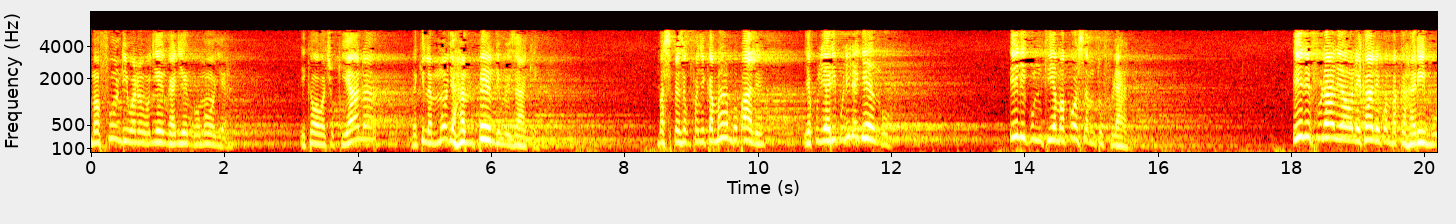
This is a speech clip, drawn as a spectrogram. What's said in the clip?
Mafundi wanaojenga jengo moja. Ikawa wachukiana na kila mmoja hampendi mwenzake. Basi paweza kufanyika mambo pale ya kuliharibu lile jengo. Ili kumtia makosa mtu fulani. Ili fulani aonekane kwamba kaharibu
